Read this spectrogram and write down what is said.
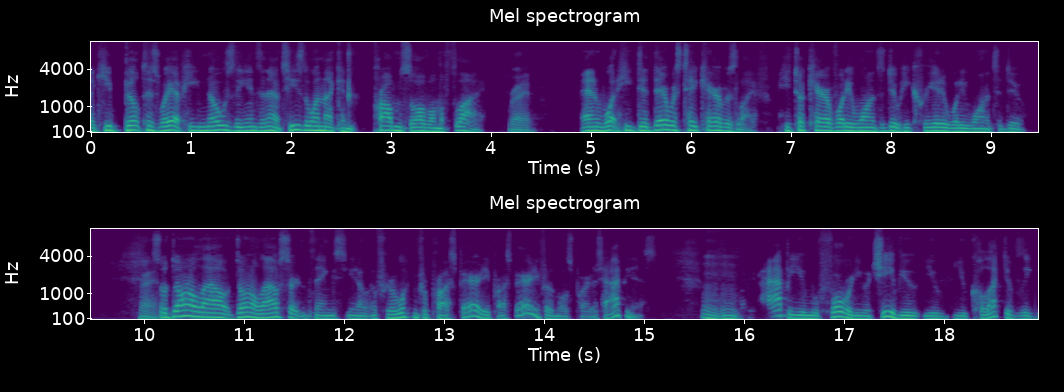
Like he built his way up. He knows the ins and outs. He's the one that can problem solve on the fly. Right. And what he did there was take care of his life. He took care of what he wanted to do. He created what he wanted to do. Right. So don't allow don't allow certain things. You know, if you're looking for prosperity, prosperity for the most part is happiness. hmm Happy, you move forward, you achieve, you you you collectively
